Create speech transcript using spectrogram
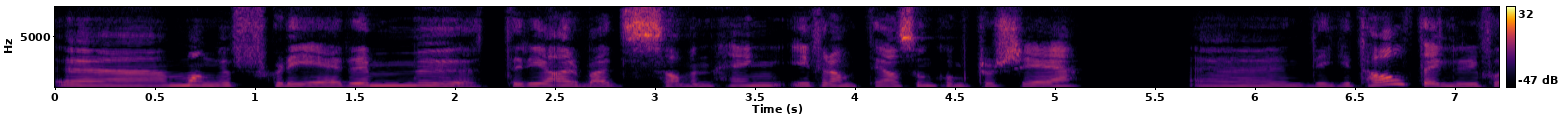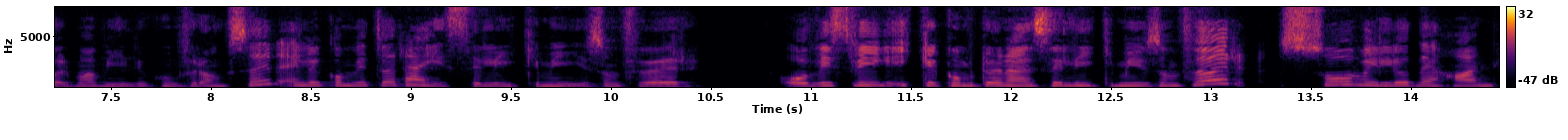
mange flere møter i arbeidssammenheng i framtida som kommer til å skje eh, digitalt eller i form av videokonferanser, eller kommer vi til å reise like mye som før? Og hvis vi ikke kommer til å reise like mye som før, så vil jo det ha en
